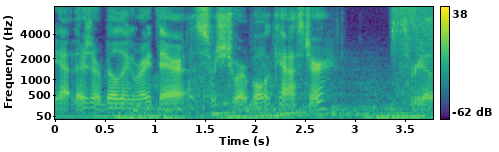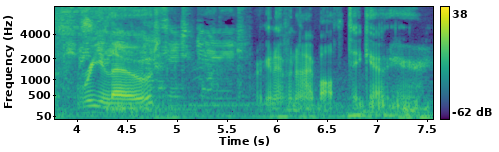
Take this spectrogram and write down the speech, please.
Yeah, there's our building right there. Let's switch to our bolt caster. Re reload. We're gonna have an eyeball to take out here.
